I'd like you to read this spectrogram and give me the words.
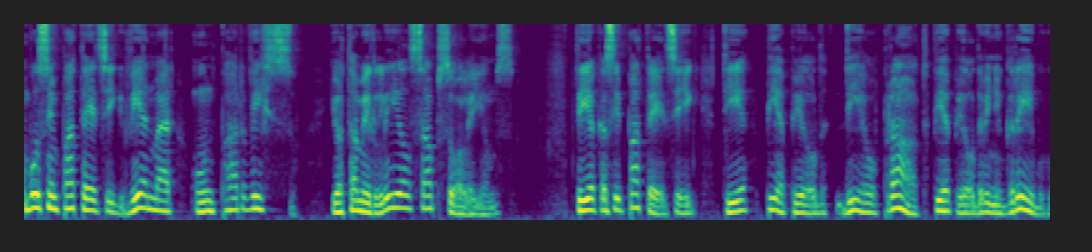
un būsim pateicīgi vienmēr un par visu, jo tam ir liels apsolījums. Tie, kas ir pateicīgi, tie piepilda Dievu prātu, piepilda viņa gribu.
